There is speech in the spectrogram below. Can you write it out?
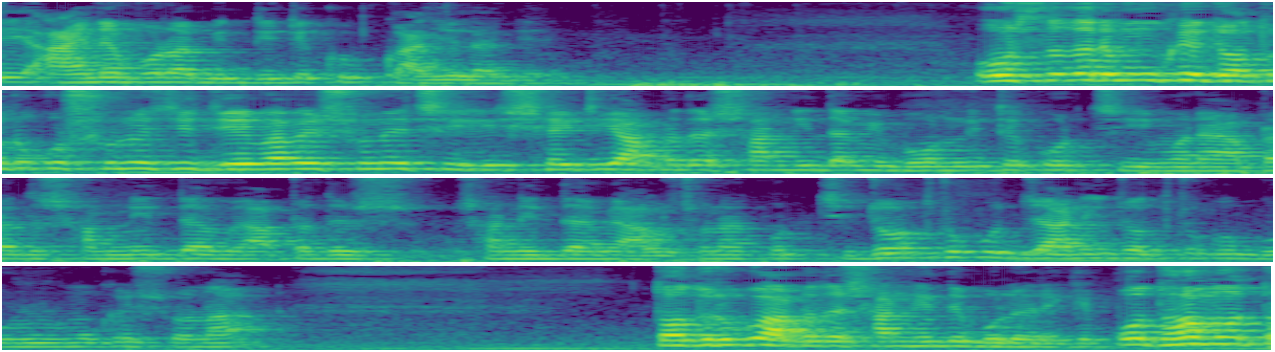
এই আয়না পড়া বিদ্যেটি খুব কাজে লাগে। ওস্তাদের মুখে যতটুকু শুনেছি, যেভাবে শুনেছি, সেটি আপনাদের সান্নিধ্যে আমি বর্ণিত করছি মানে আপনাদের সান্নিধ্যে আমি আপনাদের সান্নিধ্যে আমি আলোচনা করছি। যতটুকু জানি, যতটুকু গুরুর মুখে শোনা, ততটুকু আপনাদের সান্নিধ্যে বলে রেখে। প্রথমত,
